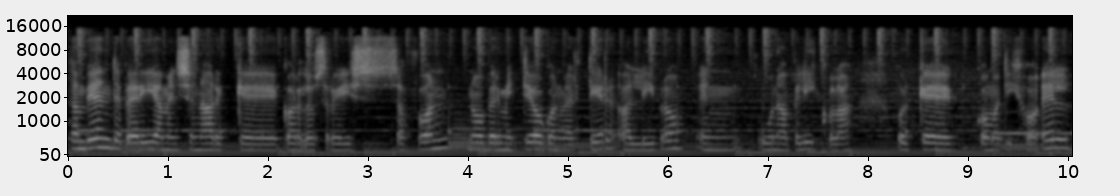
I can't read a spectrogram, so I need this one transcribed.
También debería mencionar que Carlos Ruiz Zafón no permitió convertir al libro en una película porque, como dijo él,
